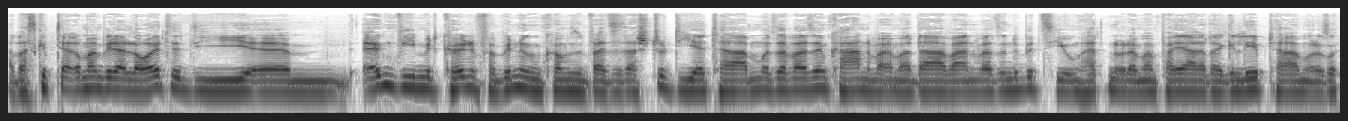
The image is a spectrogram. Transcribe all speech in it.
Aber es gibt ja immer wieder Leute, die ähm, irgendwie mit Köln in Verbindung gekommen sind, weil sie da studiert haben oder weil sie im Karneval mal da waren, weil sie eine Beziehung hatten oder mal ein paar Jahre da gelebt haben oder so.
